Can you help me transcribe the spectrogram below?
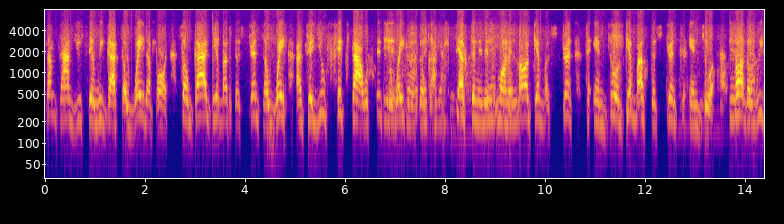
sometimes you say we got to wait upon. So God, give us the strength to wait until you fix our situations, oh God. Destiny this morning, Lord, give us strength to endure. Give us the strength to endure. Father, we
